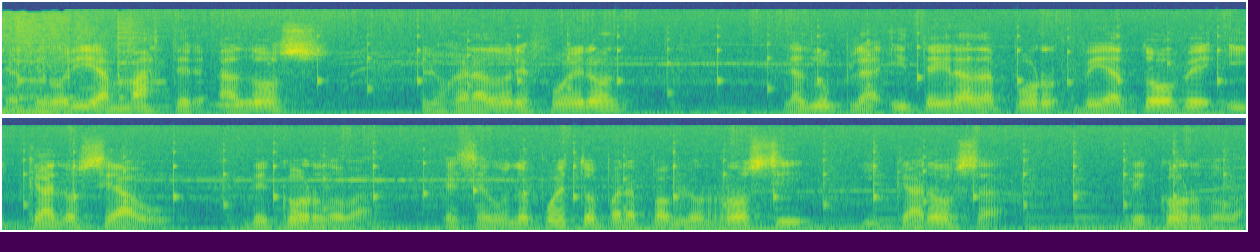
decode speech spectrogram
Categoría Máster A2. Los ganadores fueron la dupla integrada por Beatove y Calo Seau de Córdoba. El segundo puesto para Pablo Rossi y Carosa de Córdoba.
